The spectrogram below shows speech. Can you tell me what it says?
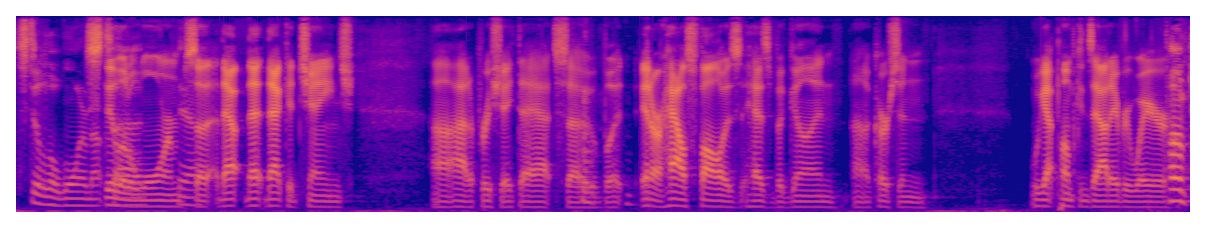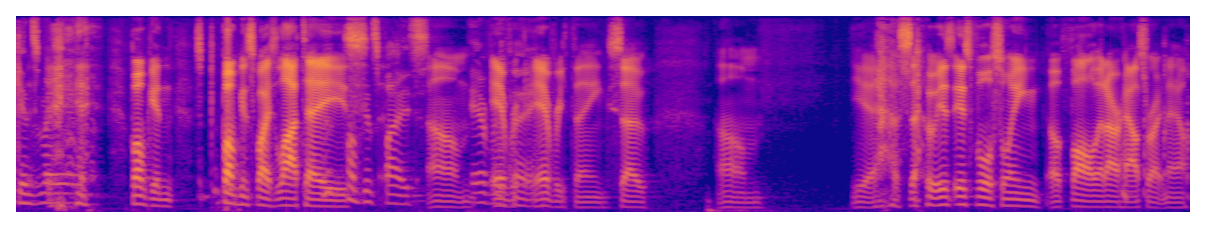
Still a little warm. still a little warm, Yeah. so that that that could change. Uh, I'd appreciate that. Hmm. So, but at our house, fall is, has begun. Uh, Carson, we got pumpkins out everywhere. Pumpkins, man. pumpkin, pumpkin spice lattes. Pumpkin spice. um, Everything. every everything. So, um, yeah, so it's it's full swing of fall at our house right now.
